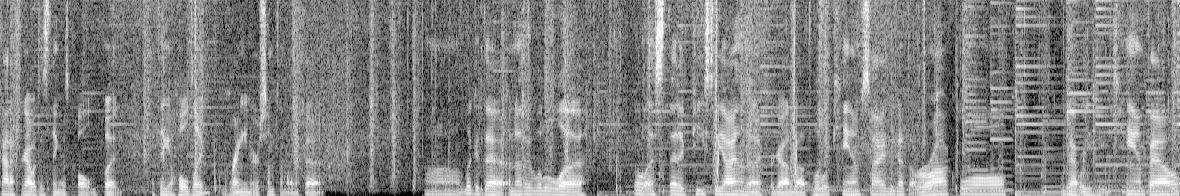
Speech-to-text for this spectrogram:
God, I forgot what this thing is called, but I think it holds like grain or something like that. Uh, look at that, another little, uh, little aesthetic piece to the island that I forgot about. The little campsite, we got the rock wall, we got where you can camp out.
